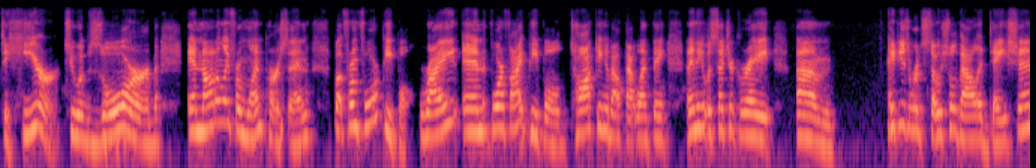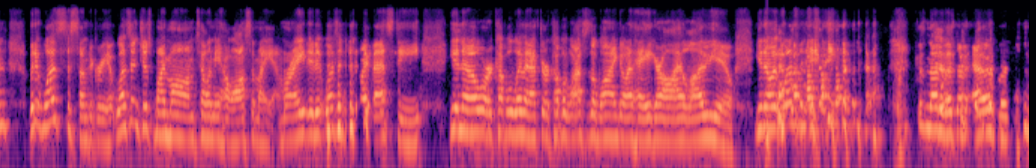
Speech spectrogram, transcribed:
to hear, to absorb, and not only from one person, but from four people, right? And four or five people talking about that one thing. And I think it was such a great um I hate to use the word social validation, but it was to some degree. It wasn't just my mom telling me how awesome I am, right? And it wasn't just my bestie, you know, or a couple women after a couple of glasses of wine going, "Hey, girl, I love you." You know, it wasn't any because none of us have ever done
